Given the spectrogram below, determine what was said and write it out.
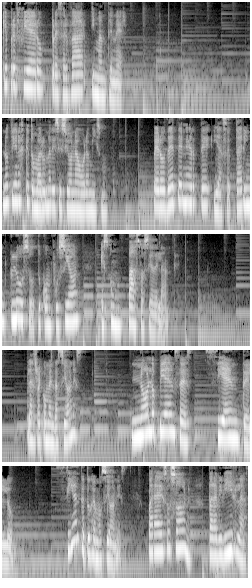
¿Qué prefiero preservar y mantener? No tienes que tomar una decisión ahora mismo pero detenerte y aceptar incluso tu confusión es un paso hacia adelante. Las recomendaciones. No lo pienses, siéntelo. Siente tus emociones. Para eso son, para vivirlas,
